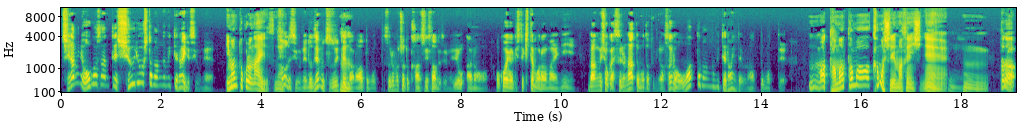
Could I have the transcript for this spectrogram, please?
ちなみに大場さんって終了した番組ってないですよね。今のところないですね。そうですよね。だ全部続いてんだなと思って、それもちょっと感心したんですよね。よあの、お声掛けして来てもらう前に、番組紹介するなって思った時に、あ、そういえば終わった番組ってないんだよなって思って。まあ、たまたまかもしれませんしね。うんうん。ただ、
